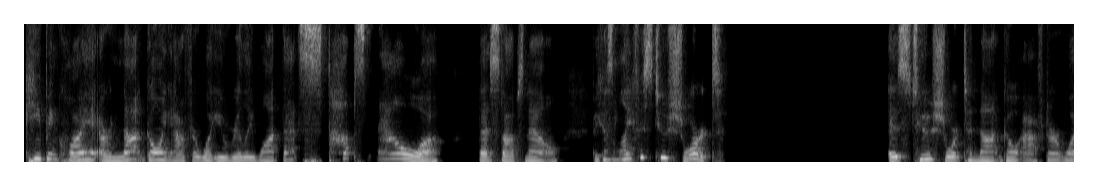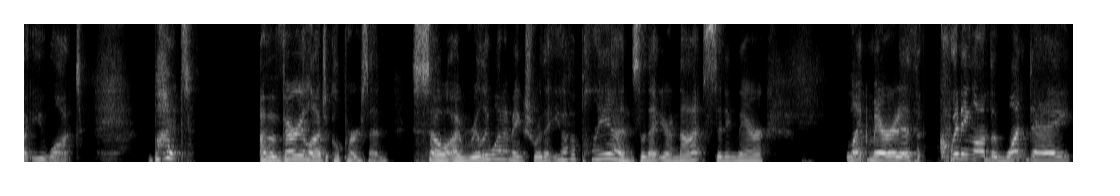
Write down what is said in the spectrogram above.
keeping quiet, or not going after what you really want, that stops now. That stops now because life is too short. It's too short to not go after what you want. But I'm a very logical person. So I really want to make sure that you have a plan so that you're not sitting there like Meredith, quitting on the one day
